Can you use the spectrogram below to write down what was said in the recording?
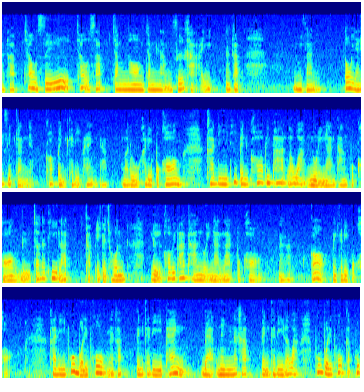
นะครับ เช่าซื้อ เช่าทรัพย์ จำนอง จำนำ ซื้อขายนะครับ มีการโต้แย้งสิทธิ์กันเนี่ย ก็เป็นคดีแพ่งครับ มาดูคดีปกครอง คดีที่เป็นข้อพิพาทระหว่างหน่วยงานทางปกครอง หรือเจ้าหน้าที่รัฐกับเอกชน หรือข้อพิพาททางหน่วยงานรัฐปกครองนะครับ ก็เป็นคดีปกครอง คดีผู้บริโภคนะครับ เป็นคดีแพ่งแบบหนึ่งนะครับ เป็นคดีระหว่างผู้บริโภคกับผู้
